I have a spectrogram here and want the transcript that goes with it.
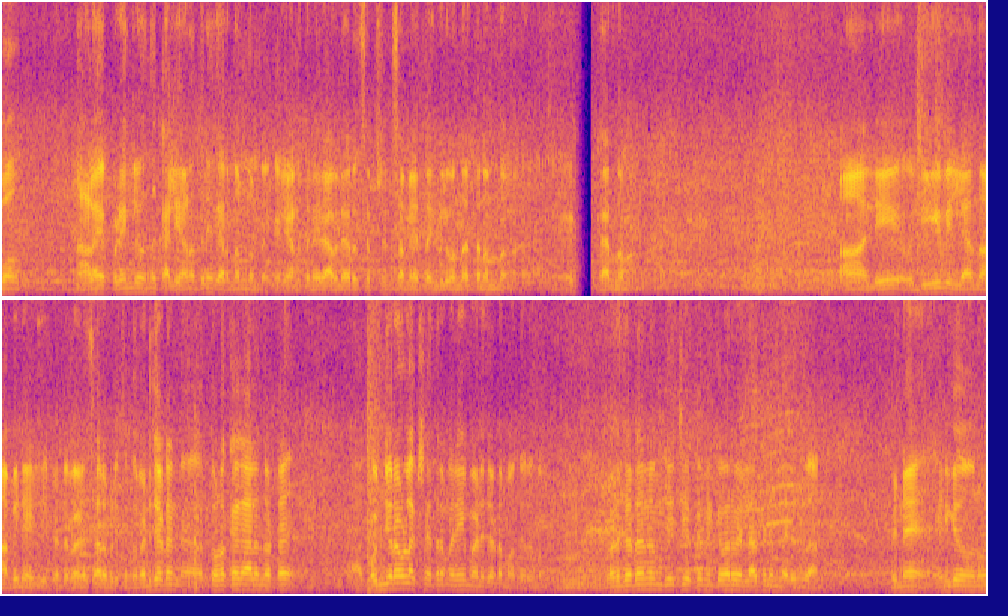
അപ്പോൾ നാളെ എപ്പോഴെങ്കിലും ഒന്ന് കല്യാണത്തിന് കയറണം എന്നുണ്ട്. കല്യാണത്തിന് രാവിലെ റിസപ്ഷൻ സമയത്തെങ്കിലും ഒന്ന് എത്തണം കാരണം ആ ലീവ് ലീവില്ല എന്ന് അഭിനയം എഴുതിയിട്ടുണ്ട്. വേണു സാറ് വിളിച്ചിരുന്നു വേണുചേട്ടൻ തുടക്കകാലം തൊട്ട് കൊഞ്ചുറവിള ക്ഷേത്രം വരെയും വേണുചേട്ടൻ വന്നിരുന്നു. വേണുചേട്ടനും ചേച്ചിയൊക്കെ മിക്കവാറും എല്ലാത്തിനും വരുന്നതാണ്. പിന്നെ എനിക്ക് തോന്നുന്നു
